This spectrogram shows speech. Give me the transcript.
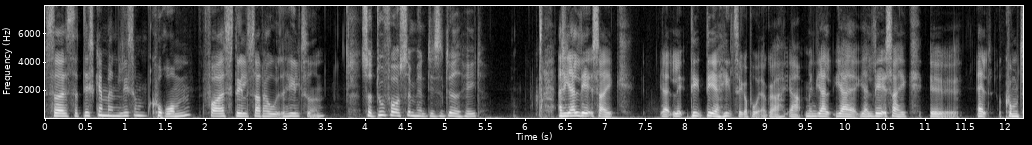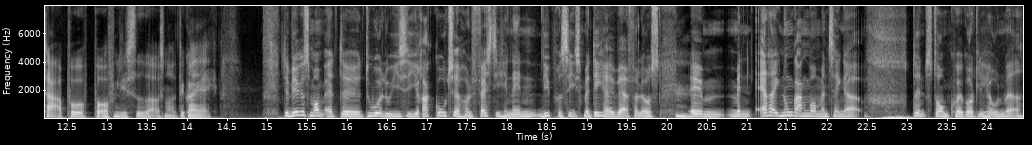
Så, så det skal man ligesom kunne rumme, for at stille sig derud hele tiden. Så du får simpelthen decideret hate? Altså, jeg læser ikke. Jeg, det, det er jeg helt sikker på, at jeg gør, ja. Men jeg, jeg, jeg læser ikke øh, alt kommentarer på, på offentlige sider og sådan noget. Det gør jeg ikke. Det virker som om, at øh, du og Louise I er ret gode til at holde fast i hinanden, lige præcis med det her i hvert fald også. Mm. Øhm, men er der ikke nogen gange, hvor man tænker, den storm kunne jeg godt lige have undværet?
